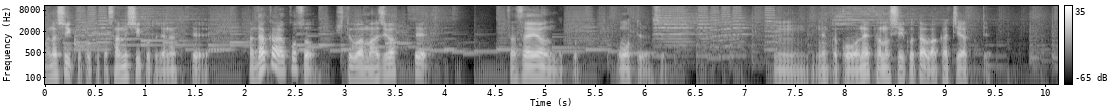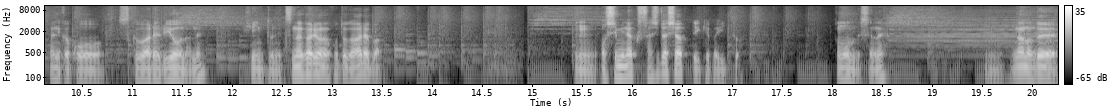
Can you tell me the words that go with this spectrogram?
悲しいこととか寂しいことじゃなくて、だからこそ人は交わって支え合うんだと思ってるんですよ。うん、なんかこうね、楽しいことは分かち合って、何かこう、救われるようなね、ヒントにつながるようなことがあれば、うん、惜しみなく差し出し合っていけばいいと思うんですよね。うん、なので、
